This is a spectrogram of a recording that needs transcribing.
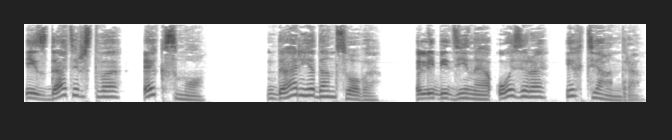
Издательство «Эксмо». Дарья Донцова. «Лебединое озеро Ихтиандра».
